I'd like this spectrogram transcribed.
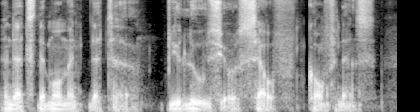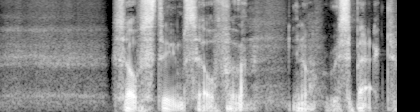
And that's the moment that uh, you lose your self confidence, self esteem, self, uh, you know, respect,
